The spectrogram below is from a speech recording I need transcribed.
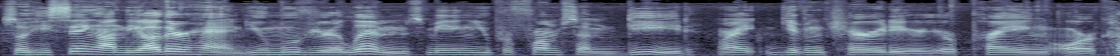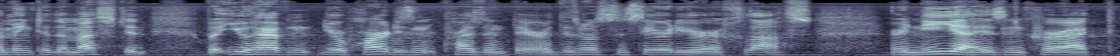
So he's saying, on the other hand, you move your limbs, meaning you perform some deed, right? Giving charity or you're praying or coming to the masjid, but you have your heart isn't present there. There's no sincerity or ikhlas, or niyyah isn't correct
